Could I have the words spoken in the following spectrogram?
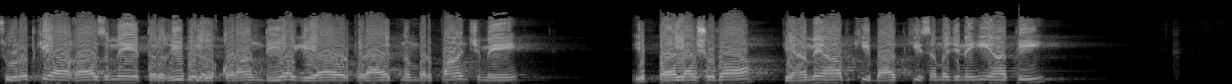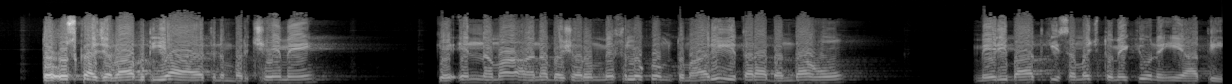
سورت کے آغاز میں ترغیب القرآن دیا گیا اور پھر آیت نمبر پانچ میں یہ پہلا شبہ کہ ہمیں آپ کی بات کی سمجھ نہیں آتی، تو اس کا جواب دیا آیت نمبر چھ میں کہ ان نما انا بشرم مثلکم، تمہاری طرح بندہ ہوں، میری بات کی سمجھ تمہیں کیوں نہیں آتی؟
